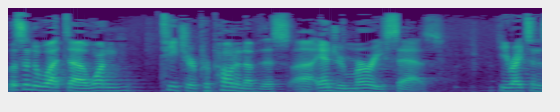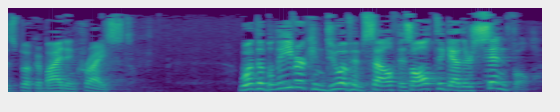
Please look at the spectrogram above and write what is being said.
Listen to what uh, one teacher, proponent of this, uh, Andrew Murray, says. He writes in his book, Abide in Christ. What the believer can do of himself is altogether sinful.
